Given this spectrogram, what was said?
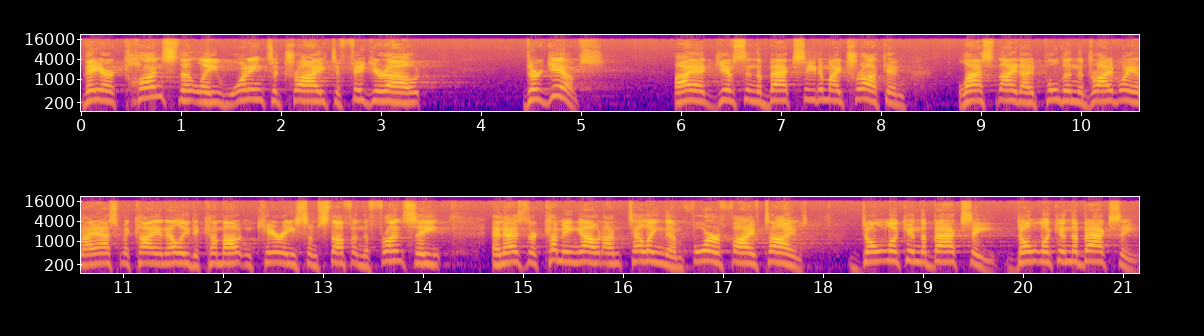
they are constantly wanting to try to figure out their gifts. I had gifts in the back seat of my truck, and last night I pulled in the driveway and I asked Makai and Ellie to come out and carry some stuff in the front seat. And as they're coming out, I'm telling them four or five times, don't look in the back seat. Don't look in the back seat.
